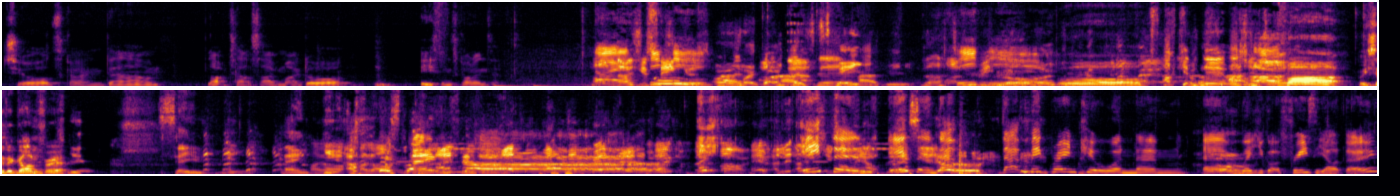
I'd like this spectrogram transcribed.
George going down, Lux outside my door, Ethan's gone into. Nice, you're Oh my god, Nice. they saved me. GG. Oh, Fucking knew it was fuck! We should have gone for it. Saved me. Thank My you. God, I was like, nah. I- At le- at least you got me Ethan. Ethan, that, that big brain kill on um uh, Oh. where you got a freezy out though.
